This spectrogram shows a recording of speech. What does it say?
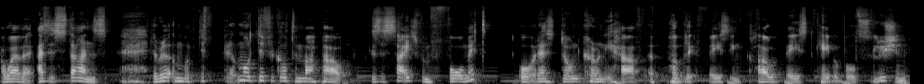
However, as it stands, they're a little more, a little more difficult to map out because aside from Formit, Autodesk don't currently have a public-facing cloud-based capable solution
